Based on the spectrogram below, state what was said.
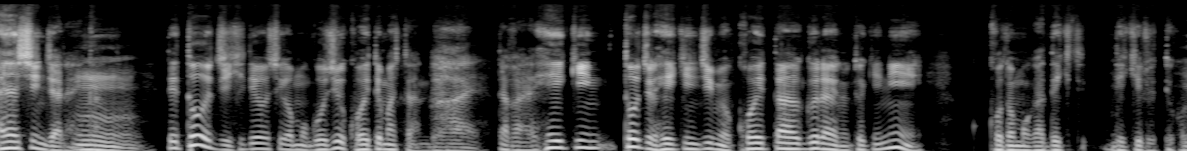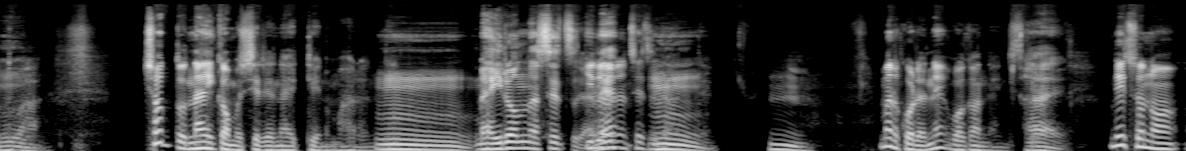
怪しいんじゃないか、うん。で当時秀吉がもう50超えてましたんで、はい。だから平均当時の平均寿命を超えたぐらいの時に子供ができてできるってことは、ちょっとないかもしれないっていうのもあるんで、うん。うんまあいろんな説がね。いろいろな説があって、うん。うん。まだこれはね分かんないんですけど、はい。でその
